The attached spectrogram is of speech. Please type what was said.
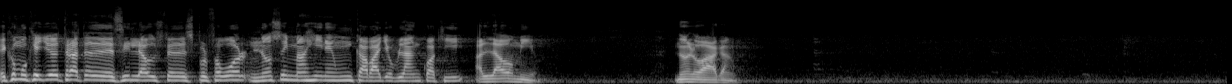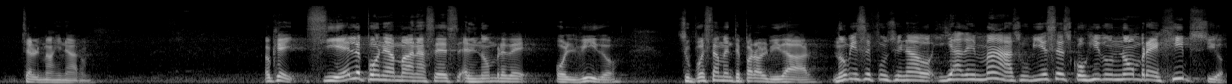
Es como que yo trate de decirle a ustedes, por favor, no se imaginen un caballo blanco aquí al lado mío. No lo hagan. Se lo imaginaron. Ok, si él le pone a Manasés el nombre de olvido, supuestamente para olvidar, no hubiese funcionado y además hubiese escogido un nombre egipcio.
